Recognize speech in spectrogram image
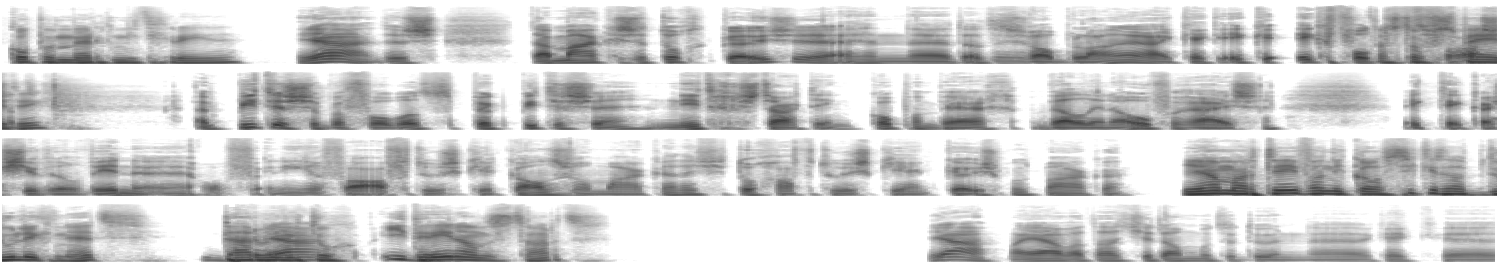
Koppenberg niet gereden. Ja, dus daar maken ze toch een keuze. En uh, dat is wel belangrijk. Kijk, ik, ik vond dat het toch spijtig? Een Pietersen bijvoorbeeld, Puk Pietersen, niet gestart in Koppenberg, wel in Overijse. Ik denk als je wil winnen, of in ieder geval af en toe eens een keer kans wil maken, dat je toch af en toe eens een keer een keus moet maken. Ja, maar twee van die klassiekers, dat bedoel ik net. Daar wil je toch iedereen aan de start? Ja, maar ja, wat had je dan moeten doen? Uh, kijk, uh...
